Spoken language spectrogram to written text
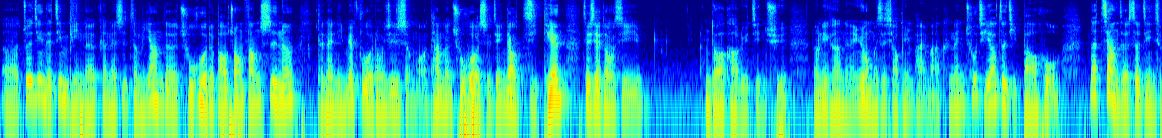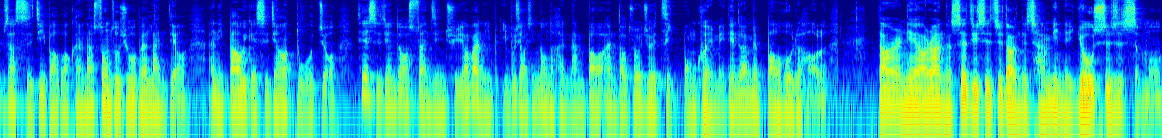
呃，最近的竞品呢，可能是怎么样的出货的包装方式呢？可能里面附的东西是什么？他们出货的时间要几天？这些东西你都要考虑进去。然后你可能，因为我们是小品牌嘛，可能初期要自己包货，那这样子的设计，你是不是要实际包包看？那送出去会不会烂掉？啊，你包一个时间要多久？这些时间都要算进去，要不然你一不小心弄得很难包，啊，到最后就会自己崩溃，每天都在那边包货就好了。当然，你也要让你的设计师知道你的产品的优势是什么。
